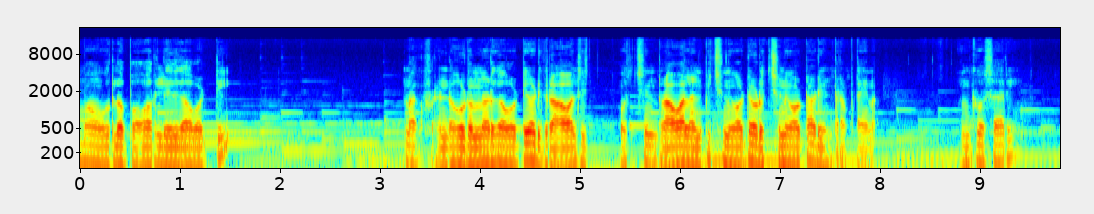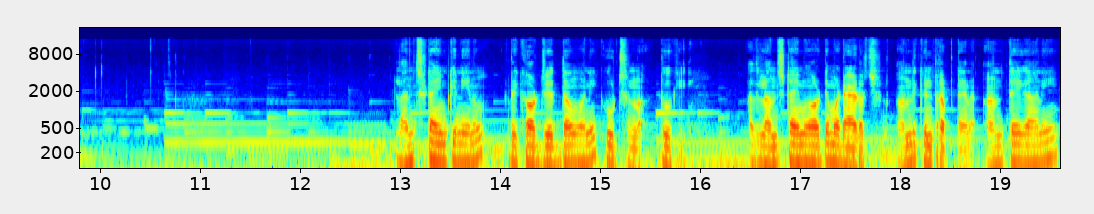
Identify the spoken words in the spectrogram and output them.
మా ఊర్లో పవర్ లేదు కాబట్టి నాకు ఫ్రెండ్ ఒకడు ఉన్నాడు కాబట్టి వాడికి రావాల్సి వచ్చింది రావాలనిపించింది కాబట్టి వాడు వచ్చింది కాబట్టి వాడు ఇంటరప్ట్ అయినా. ఇంకోసారి లంచ్ టైంకి నేను రికార్డ్ చేద్దామని కూర్చున్నా టూకి. అది లంచ్ టైం కాబట్టి మా డాడీ వచ్చాడు. అందుకు ఇంటరప్ట్ అయినా. అంతేగాని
